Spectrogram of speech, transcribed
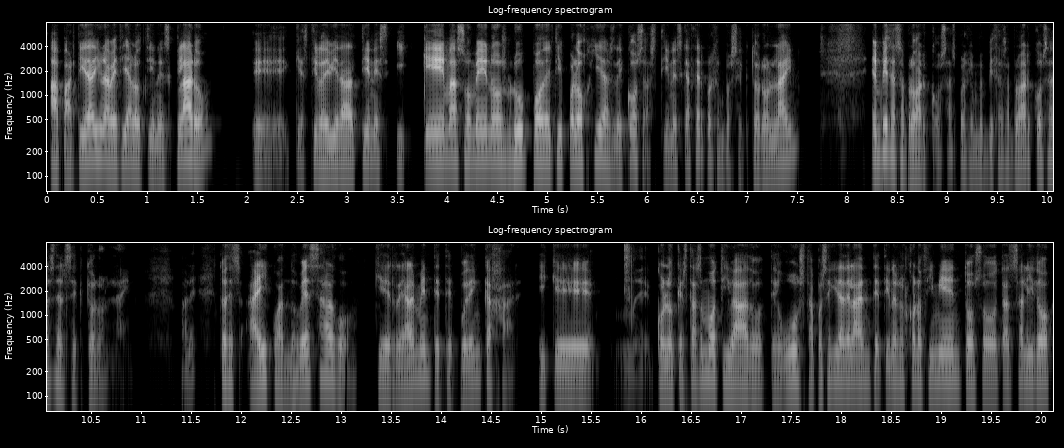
a partir de ahí, una vez ya lo tienes claro, eh, qué estilo de vida tienes y qué más o menos grupo de tipologías de cosas tienes que hacer, por ejemplo, sector online, empiezas a probar cosas. Por ejemplo, empiezas a probar cosas del sector online. ¿vale? Entonces, ahí cuando ves algo que realmente te puede encajar y que eh, con lo que estás motivado, te gusta, puedes seguir adelante, tienes los conocimientos o te han salido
